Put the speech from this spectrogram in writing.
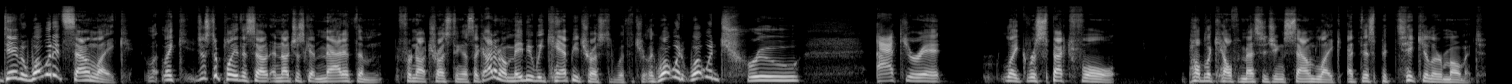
David what would it sound like? Like just to play this out and not just get mad at them for not trusting us. Like i don't know maybe we can't be trusted with the truth like what would what would true accurate like respectful public health messaging sound like at this particular moment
